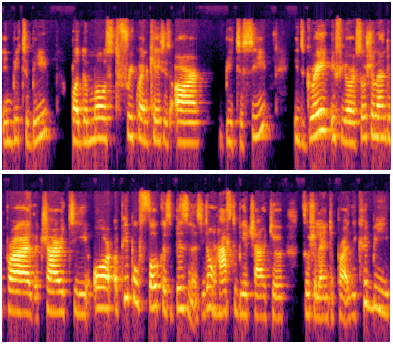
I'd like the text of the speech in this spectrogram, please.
in B2B. But the most frequent cases are B2C it's great if you're a social enterprise, a charity, or a people focused business. You don't have to be a charity or social enterprise. It could be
